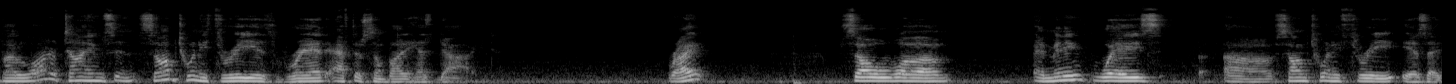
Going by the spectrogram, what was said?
but a lot of times in Psalm 23 is read after somebody has died right? So, um, in many ways, uh, Psalm 23 is a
